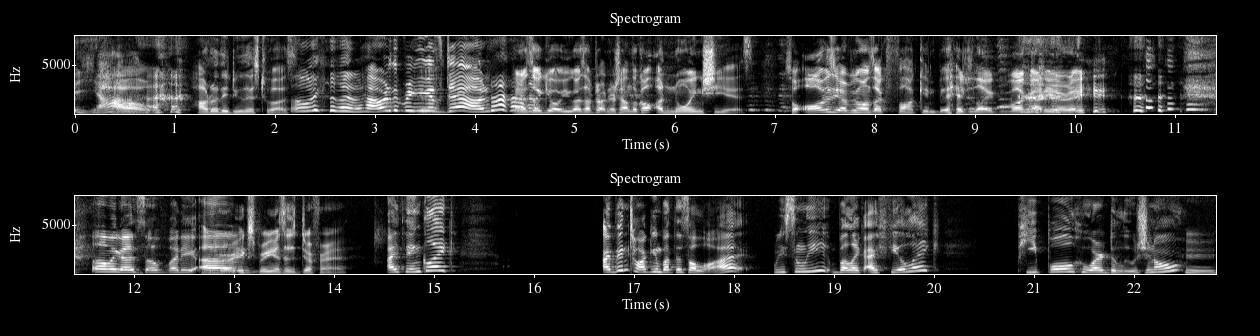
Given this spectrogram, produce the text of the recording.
yeah. how? How do they do this to us? Oh my god, how are they bringing us down? And it's like, yo, you guys have to understand. Look how annoying she is. So obviously everyone's like, fucking bitch, like fuck out of here, right? oh my god, so funny. Her Um, experience is different. I think like I've been talking about this a lot recently, but like I feel like people who are delusional Hmm.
